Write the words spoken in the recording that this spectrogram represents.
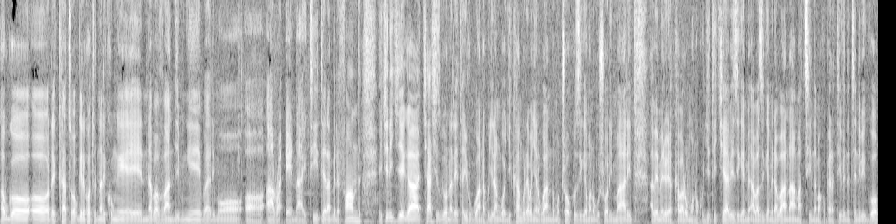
Ubwo o, reka tubabwire ko tunari kumwe n'abavandimwe barimo o, rnit iterambere fund. Iki ni ikigega cyashyizweho na leta y'u rwanda kugira ngo gikangurire abanyarwanda umuco wo kuzigama no gushora imari. Abemerewe akaba ari umuntu ku giti cye abazigamira abana amatsinda amakoperative ndetse n'ibigo.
